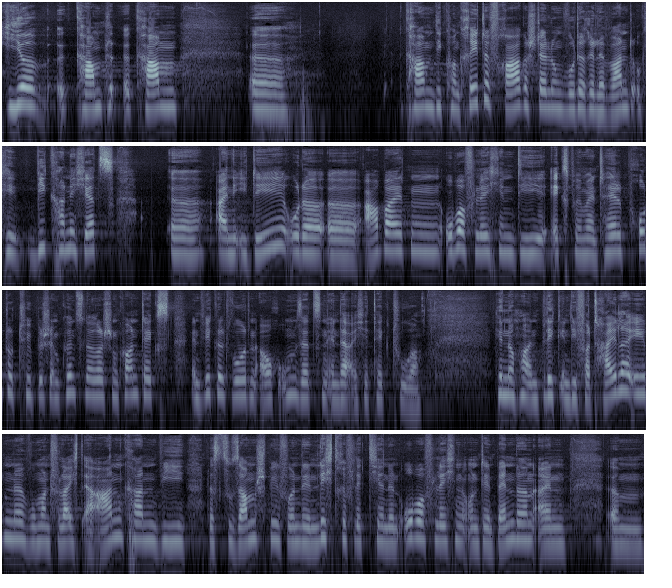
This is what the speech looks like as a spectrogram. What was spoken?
hier äh, kam, kam kam die konkrete Fragestellung, wurde relevant, okay, wie kann ich jetzt eine Idee oder äh, Arbeiten, Oberflächen, die experimentell, prototypisch im künstlerischen Kontext entwickelt wurden, auch umsetzen in der Architektur. Hier nochmal ein Blick in die Verteilerebene, wo man vielleicht erahnen kann, wie das Zusammenspiel von den lichtreflektierenden Oberflächen und den Bändern ein ähm,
